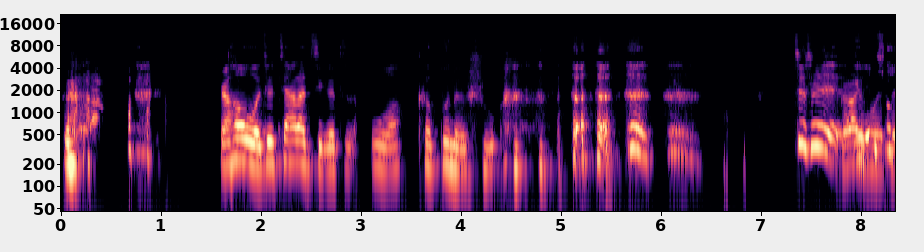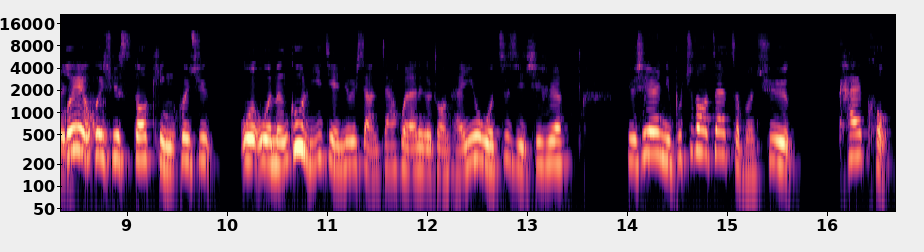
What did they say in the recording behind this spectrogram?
然后我就加了几个字，我可不能输，就是有的时候我也会去 stalking，会去我我能够理解，就是想加回来那个状态，因为我自己其实有些人你不知道再怎么去开口。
